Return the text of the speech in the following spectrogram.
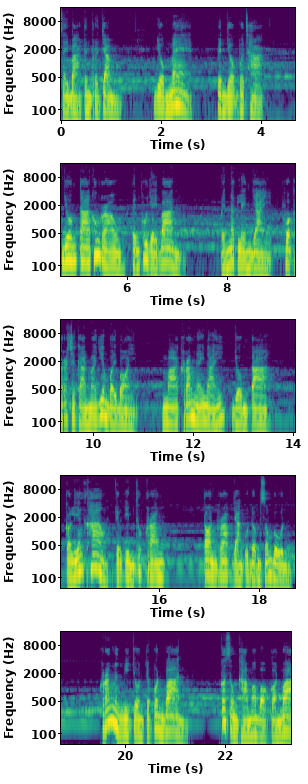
ใส่บาตรเป็นประจำ โยมแม่เป็นโยมประถาก โยมตาของเราเป็นผู้ใหญ่บ้าน เป็นนักเลงใหญ่ พวกข้าราชการมาเยี่ยมบ่อยๆ มาครั้งไหนๆ โยมตา ก็เลี้ยงข้าวจนอิ่มทุกครั้ง ต้อนรับอย่างอุดมสมบูรณ์ ครั้งหนึ่งมีโจรจะปล้นบ้าน ก็ส่งข่าวมาบอกก่อนว่า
